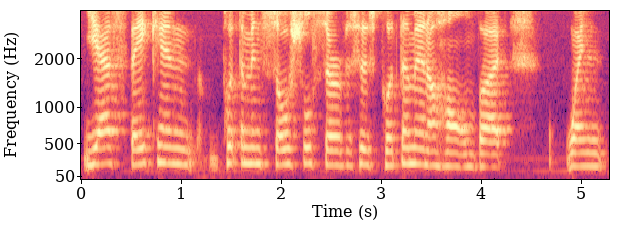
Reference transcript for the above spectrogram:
yes, they can put them in social services, put them in a home, but when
